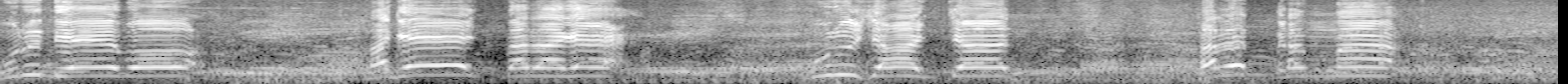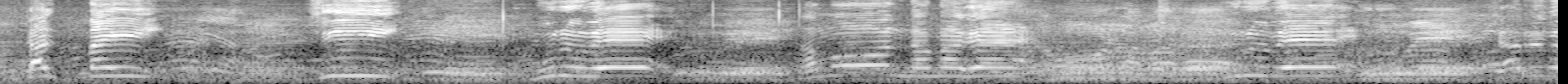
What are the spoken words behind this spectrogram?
குரு தேவோ மகேஸ்வரக குரு சாட்சாத் பரபிரம்மா தஸ்மை ஸ்ரீ குருவே நமோ நமக. குருவே சர்வ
